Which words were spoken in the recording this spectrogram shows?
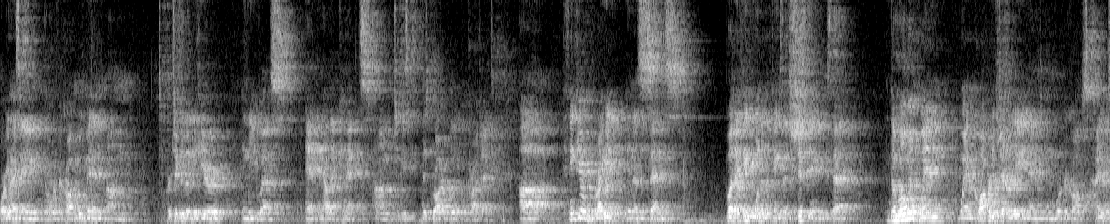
organizing the worker co-op movement, um, particularly here in the U.S., and, and how that connects um, to these, this broader political project. Uh, I think you're right in a sense, but I think one of the things that's shifting is that the moment when, when cooperatives generally and, and worker co-ops kind of as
